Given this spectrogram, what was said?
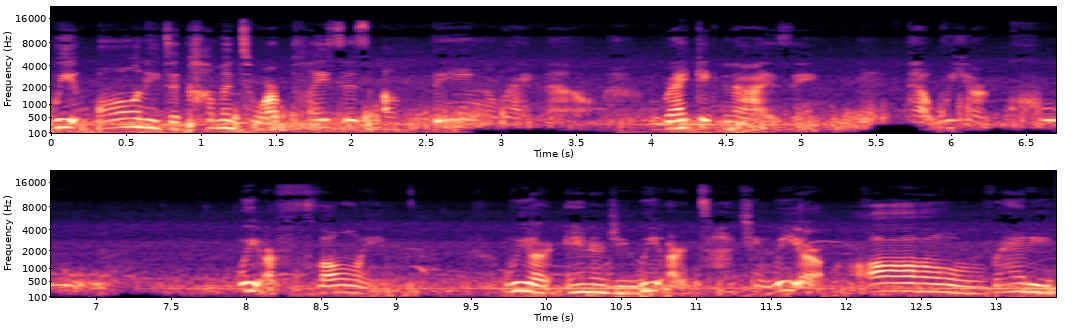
We all need to come into our places of being right now, recognizing that we are cool, we are flowing, we are energy, we are touching, we are already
